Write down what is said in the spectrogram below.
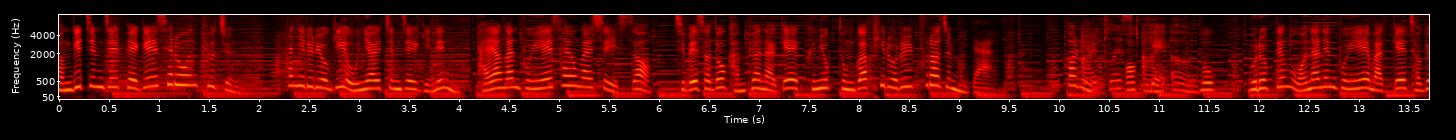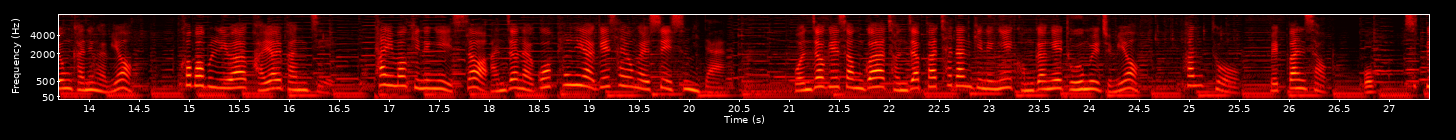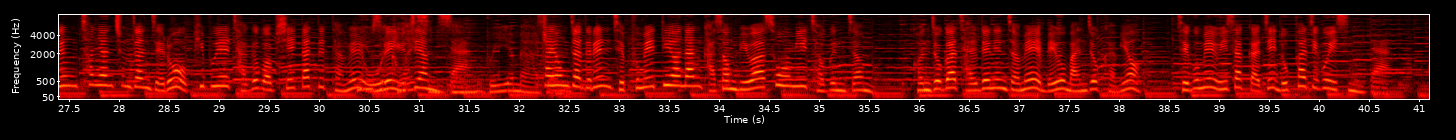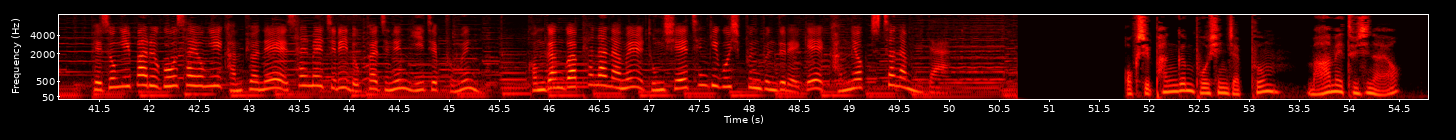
전기 찜질팩의 새로운 표준. 한일의료기 온열 찜질기는 다양한 부위에 사용할 수 있어 집에서도 간편하게 근육통과 피로를 풀어줍니다. 허리, 어깨. 목, 무릎 등 원하는 부위에 맞게 적용 가능하며 커버 분리와 과열 방지, 타이머 기능이 있어 안전하고 편리하게 사용할 수 있습니다. 원적 개선과 전자파 차단 기능이 건강에 도움을 주며 황토, 맥반석, 옥, 숯등 천연 충전재로 피부에 자극 없이 따뜻함을 오래 유지합니다. 사용자들은 제품의 뛰어난 가성비와 소음이 적은 점, 건조가 잘 되는 점에 매우 만족하며 재구매 의사까지 높아지고 있습니다. 배송이 빠르고 사용이 간편해 삶의 질이 높아지는 이 제품은 건강과 편안함을 동시에 챙기고 싶은 분들에게 강력 추천합니다. 혹시 방금 보신 제품 마음에 드시나요?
